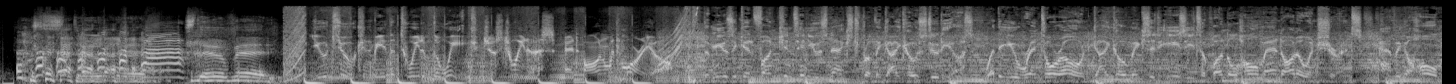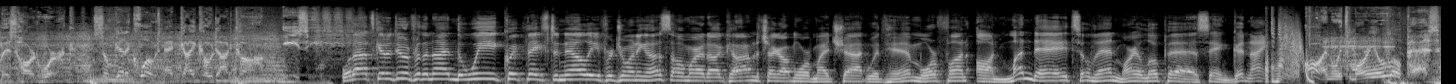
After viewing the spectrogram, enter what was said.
Stupid. You too can be the tweet of the week. Just tweet us at On With Mario. The music and fun continues next from the Geico Studios. Whether you rent or own, Geico makes it easy to bundle home and auto insurance. Having a home is hard work, so get a quote at geico.com. Easy. Well, that's going to do it for the night and the week. Quick thanks to Nelly for joining us on Mario.com to check out more of my chat with him. More fun on Monday. Till then, Mario Lopez saying good night. On with Mario Lopez.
